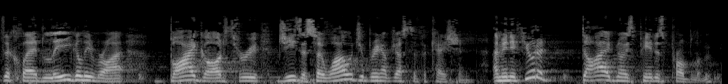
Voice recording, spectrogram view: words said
declared legally right by God through Jesus. So why would you bring up justification? I mean, if you were to diagnose Peter's problem,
